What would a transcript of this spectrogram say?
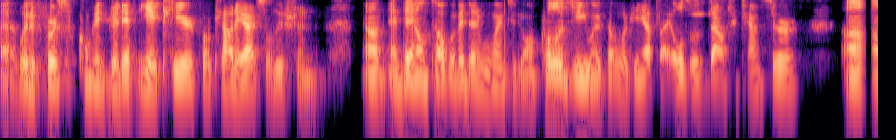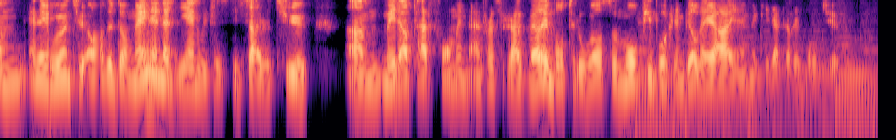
uh, were the first company to get FDA cleared for cloud AI solution. Um, and then on top of it, then we went to the oncology. We started working apply also down to cancer. Um, and then we went to other domain. And at the end, we just decided to um, make our platform and infrastructure available to the world so more people can build AI and make it available to everyone.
